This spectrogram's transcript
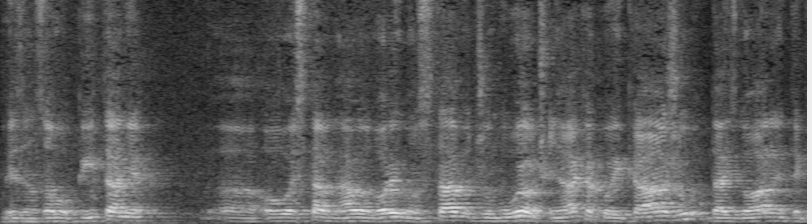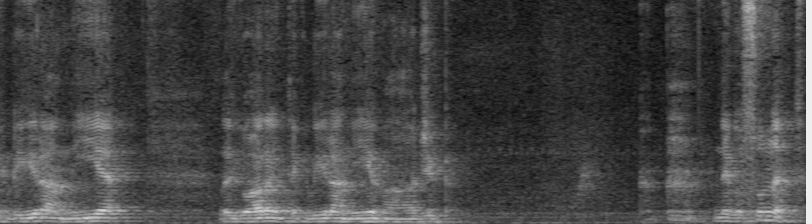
vezan za ovo pitanje, uh, ovo je stav, navodno govorimo stav džumura učenjaka koji kažu da izgovaranje tekbira nije da izgovaranje tekbira nije vađib, nego sunnet,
